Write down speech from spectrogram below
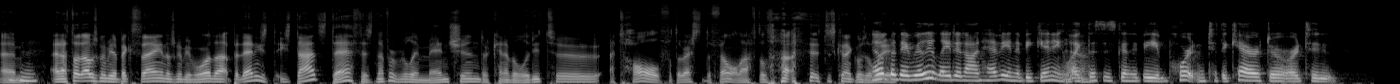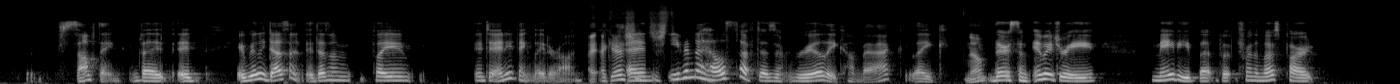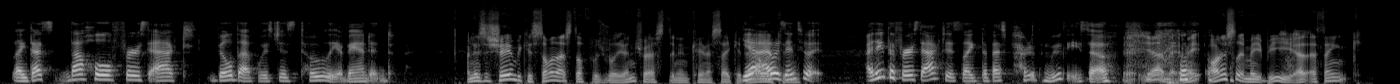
Um, Mhm. And I thought that was going to be a big thing. There's going to be more of that. But then his his dad's death is never really mentioned or kind of alluded to at all for the rest of the film. After that, it just kind of goes No, away. but they really laid it on heavy in the beginning. Yeah. Like this is going to be important to the character or to something, but it it really doesn't. It doesn't play into anything later on. I, I guess And just even the hell stuff doesn't really come back. Like no. there's some imagery, maybe, but but for the most part, like that's that whole first act buildup was just totally abandoned. And it's a shame because some of that stuff was really interesting and kind of psychedelic. Yeah, I was and- into it. I think the first act is like the best part of the movie. So Yeah, it may, may, honestly, it might be. I, I think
